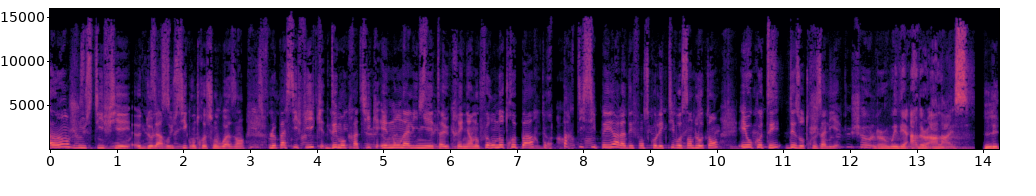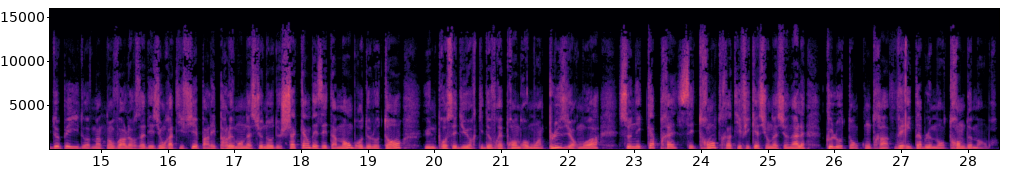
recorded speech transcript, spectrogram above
injustifiée de la Russie contre son voisin, le Pacifique démocratique et non aligné État ukrainien. Nous ferons notre part pour participer à la défense collective au sein de l'OTAN et aux côtés des autres alliés. Les deux pays doivent maintenant voir leurs adhésions ratifiées par les parlements nationaux de chacun des États membres de l'OTAN, une procédure qui devrait prendre au moins plusieurs mois. Ce n'est qu'après ces 30 ratifications nationales que l'OTAN comptera véritablement 32 membres.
